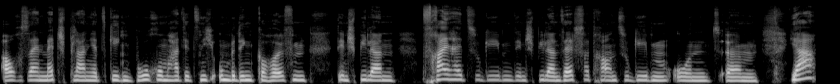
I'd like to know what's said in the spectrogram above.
auch sein Matchplan jetzt gegen Bochum hat jetzt nicht unbedingt geholfen, den Spielern Freiheit zu geben, den Spielern Selbstvertrauen zu geben und ähm, ja,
